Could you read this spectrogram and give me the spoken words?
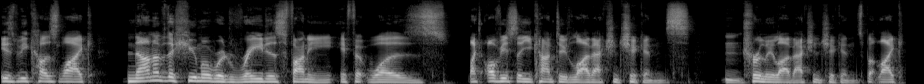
is because like none of the humor would read as funny if it was like obviously you can't do live action chickens, mm. truly live action chickens, but like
